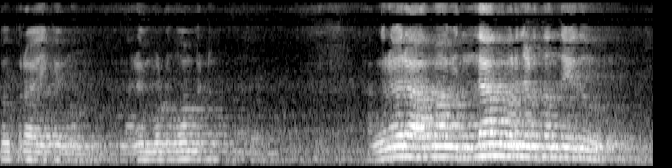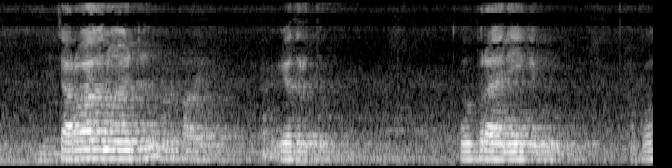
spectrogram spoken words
അഭിപ്രായിക്കും വന്നു അങ്ങനെ മുമ്പോട്ട് പോകാൻ പറ്റും. അങ്ങനെ ഒരു ആത്മാവില്ല എന്ന് പറഞ്ഞെടുത്ത് എന്ത് ചെയ്തു? ചാർവാകനുമായിട്ട് എതിർത്തു. അഭിപ്രായം അനയിക്കുന്നു അപ്പോൾ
